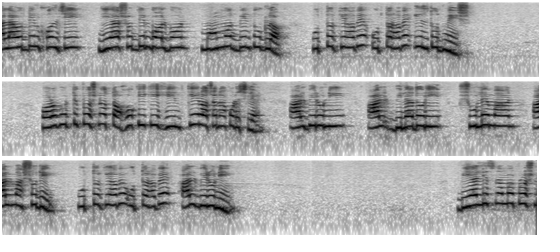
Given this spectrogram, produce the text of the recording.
আলাউদ্দিন খলজি গিয়াসুদ্দিন বলবন, মোহাম্মদ বিন তুগলক। উত্তর কি হবে? উত্তর হবে ইলতুৎমিশ পরবর্তী প্রশ্ন হিন্দ কে রচনা করেছিলেন? আল বিরুনি আল বিলাদরি সুলেমান আল মাসুদি উত্তর কি হবে? উত্তর হবে আল বিরুনি বিয়াল্লিশ নম্বর প্রশ্ন,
